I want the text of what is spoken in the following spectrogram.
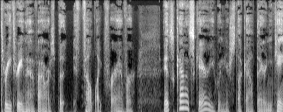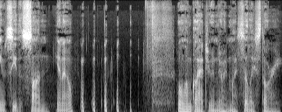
three, three and a half hours, but it, felt like forever. It's kind of scary when you're stuck out there and you can't even see the sun, you know? well, I'm glad you enjoyed my silly story.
